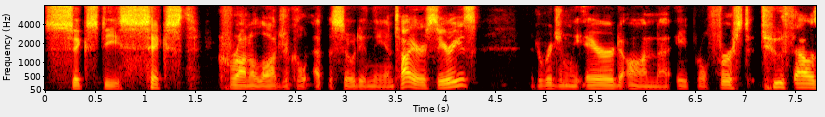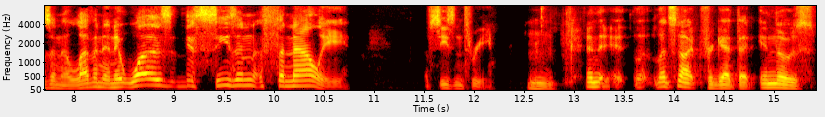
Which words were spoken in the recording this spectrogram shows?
66th chronological episode in the entire series. It originally aired on uh, April 1st, 2011, and it was the season finale of season three. Mhm. And l- let's not forget that in those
